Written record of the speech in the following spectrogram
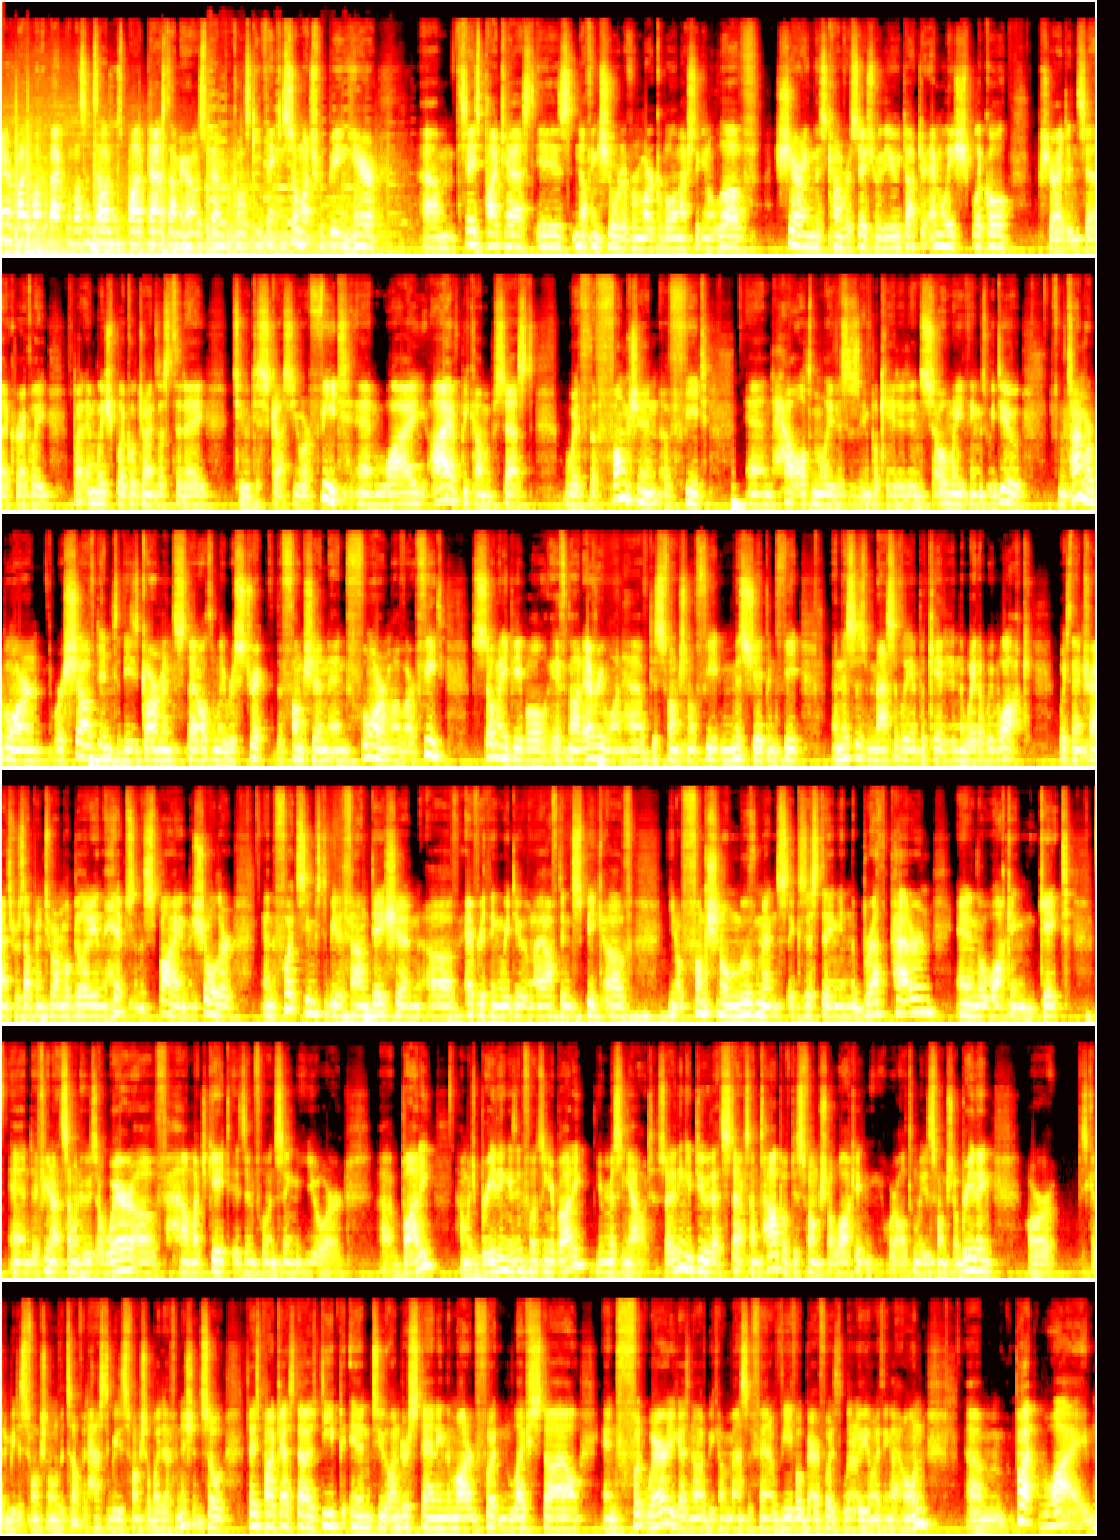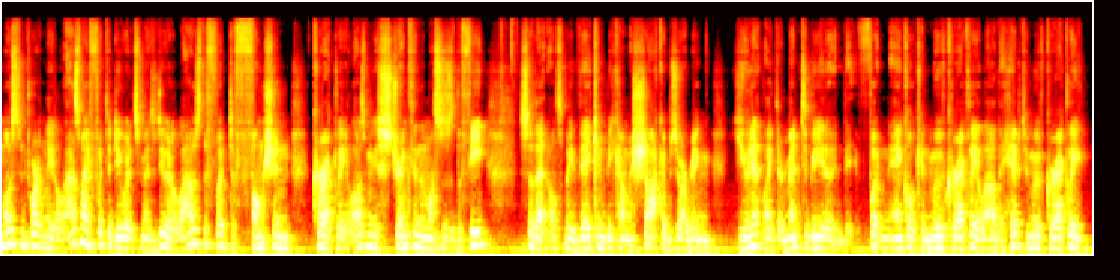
Hey, everybody, welcome back to the Muscle Intelligence Podcast. I'm your host, Ben Pakulski. Thank you so much for being here. Um, today's podcast is nothing short of remarkable. I'm actually going to love sharing this conversation with you. Dr. Emily Schplickel, I'm sure I didn't say that correctly, but Emily Schplickel joins us today to discuss your feet and why I've become obsessed with the function of feet and how ultimately this is implicated in so many things we do from the time we're born, we're shoved into these garments that ultimately restrict the function and form of our feet. So many people, if not everyone, have dysfunctional feet, misshapen feet, and this is massively implicated in the way that we walk, which then transfers up into our mobility in the hips and the spine, and the shoulder, and the foot seems to be the foundation of everything we do. And I often speak of you know functional movements existing in the breath pattern and in the walking gait and if you're not someone who's aware of how much gait is influencing your uh, body, how much breathing is influencing your body, you're missing out. So anything you do that stacks on top of dysfunctional walking or ultimately dysfunctional breathing or is going to be dysfunctional of itself. It has to be dysfunctional by definition. So today's podcast dives deep into understanding the modern foot and lifestyle and footwear. You guys know I've become a massive fan of Vivo Barefoot. It's literally the only thing I own. Um, but why? Most importantly, it allows my foot to do what it's meant to do. It allows the foot to function correctly. It allows me to strengthen the muscles of the feet so that ultimately they can become a shock absorbing unit like they're meant to be. The, the foot and ankle can move correctly, allow the hip to move correctly.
